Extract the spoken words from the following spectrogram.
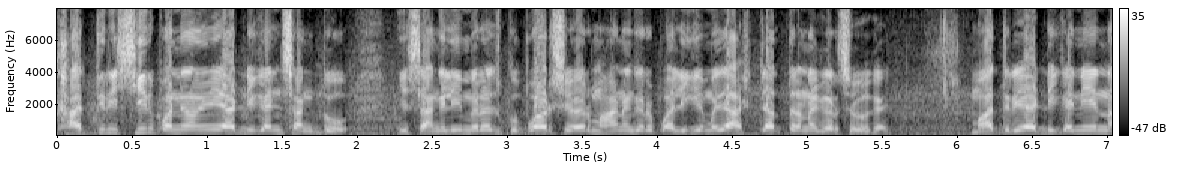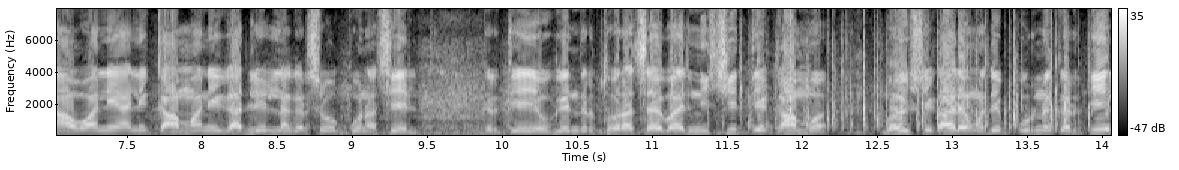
खात्रीशीरपणाने या ठिकाणी सांगतो. की सांगली मिरज कुपवाड शहर महानगरपालिकेमध्ये अठ्ठ्याहत्तर नगरसेवक आहेत. मात्र या ठिकाणी नावाने आणि कामाने गाजलेले नगरसेवक कोण असेल तर ते योगेंद्र थोरात साहेब निश्चित ते कामं भविष्य काळामध्ये पूर्ण करतील.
